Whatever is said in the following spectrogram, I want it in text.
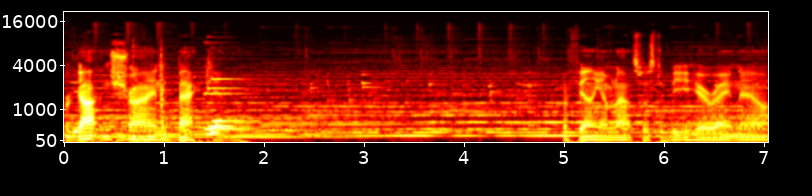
Forgotten Shrine back a feeling I'm not supposed to be here right now.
